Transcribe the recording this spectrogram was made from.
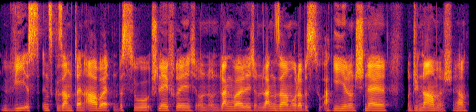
wie ist insgesamt dein Arbeiten? Bist du schläfrig und, und langweilig und langsam oder bist du agil und schnell und dynamisch? Ja.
